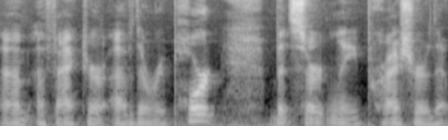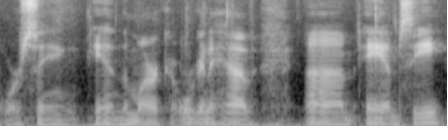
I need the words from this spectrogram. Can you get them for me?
um, a factor of the report, but certainly pressure that we're seeing in the market. We're going to have um, AMC.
